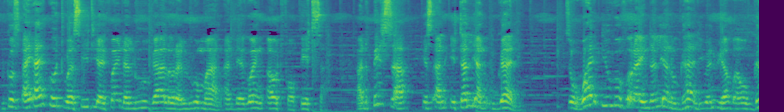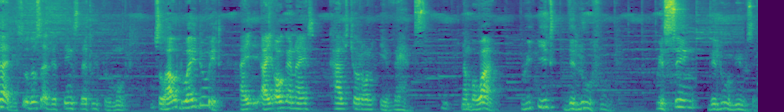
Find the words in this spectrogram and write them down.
Because I, I go to a city, I find a Luo girl or a Luo man, and they're going out for pizza. And pizza is an Italian ugali. So why do you go for an Italian ugali when we have our ugali? So those are the things that we promote. So how do I do it? I, I organize cultural events. Number one, we eat the Luo food. We sing the Luo music.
